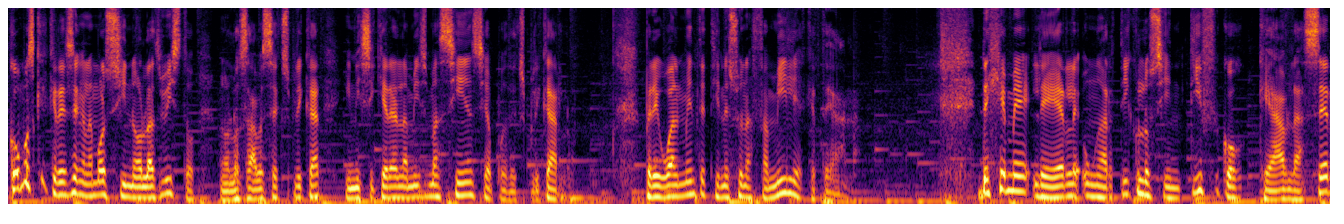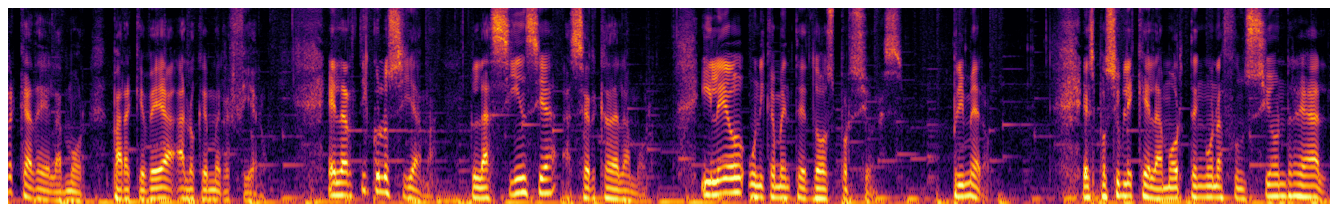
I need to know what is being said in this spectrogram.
¿Cómo es que crees en el amor si no lo has visto, no lo sabes explicar y ni siquiera la misma ciencia puede explicarlo? pero igualmente tienes una familia que te ama. Déjeme leerle un artículo científico que habla acerca del amor para que vea a lo que me refiero. El artículo se llama La ciencia acerca del amor y leo únicamente dos porciones. Primero, es posible que el amor tenga una función real.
